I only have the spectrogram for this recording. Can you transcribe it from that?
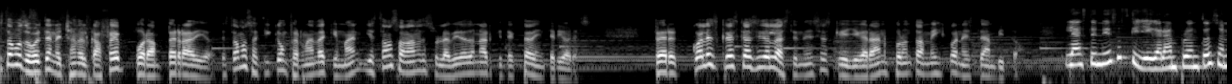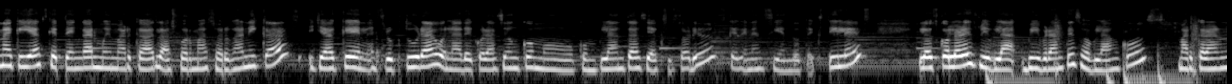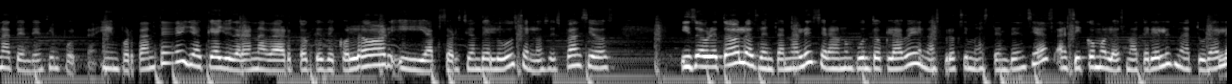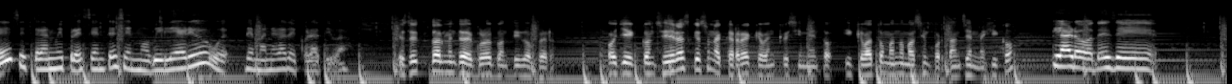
Estamos de vuelta en Echando el Café por Amper Radio. Estamos aquí con Fernanda Quimán y estamos hablando sobre la vida de una arquitecta de interiores. Fer, ¿cuáles crees que han sido las tendencias que llegarán pronto a México en este ámbito? Las tendencias que llegarán pronto son aquellas que tengan muy marcadas las formas orgánicas, ya que en la estructura o en la decoración como con plantas y accesorios que vienen siendo textiles, los colores vibra- vibrantes o blancos marcarán una tendencia importa- importante, ya que ayudarán a dar toques de color y absorción de luz en los espacios. Y sobre todo los ventanales serán un punto clave en las próximas tendencias, así como los materiales naturales estarán muy presentes en mobiliario o de manera decorativa. Estoy totalmente de acuerdo contigo, Fer. Oye, ¿consideras que es una carrera que va en crecimiento y que va tomando más importancia en México? Claro, desde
